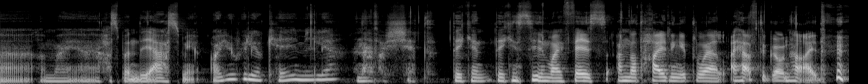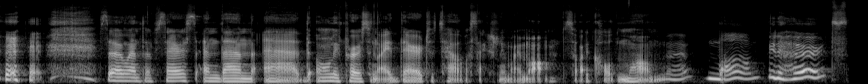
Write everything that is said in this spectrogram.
uh, my uh, husband they asked me, "Are you really okay, Emilia?" And I thought, "Shit, they can they can see my face. I'm not hiding it well. I have to go and hide." so I went upstairs, and then uh, the only person I dared to tell was actually my mom. So I called mom. Mom, it hurts.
